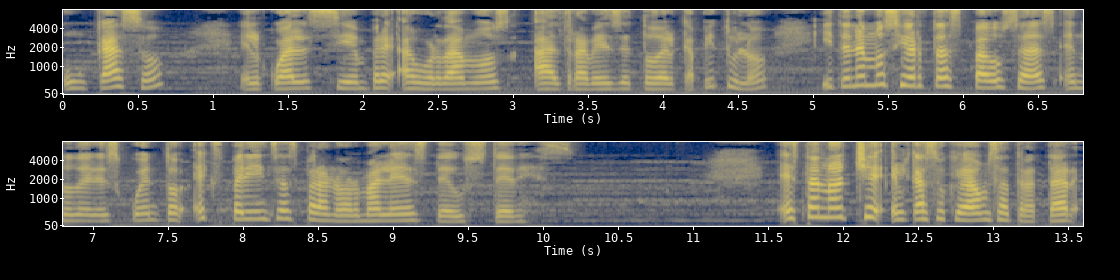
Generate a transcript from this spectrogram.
un caso, el cual siempre abordamos a través de todo el capítulo, y tenemos ciertas pausas en donde les cuento experiencias paranormales de ustedes. Esta noche el caso que vamos a tratar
